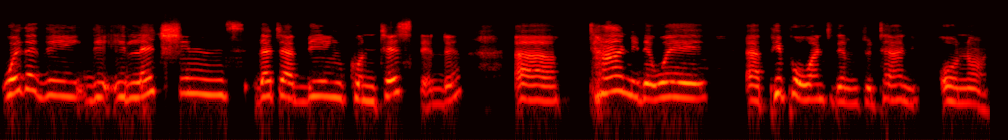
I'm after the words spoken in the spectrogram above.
whether the, the elections that are being contested uh, turn the way uh, people want them to turn or not.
